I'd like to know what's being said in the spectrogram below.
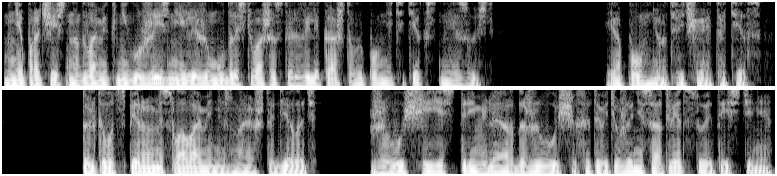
мне прочесть над вами книгу жизни, или же мудрость ваша столь велика, что вы помните текст наизусть». «Я помню», — отвечает отец. «Только вот с первыми словами не знаю, что делать. Живущие есть три миллиарда живущих, это ведь уже не соответствует истине».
